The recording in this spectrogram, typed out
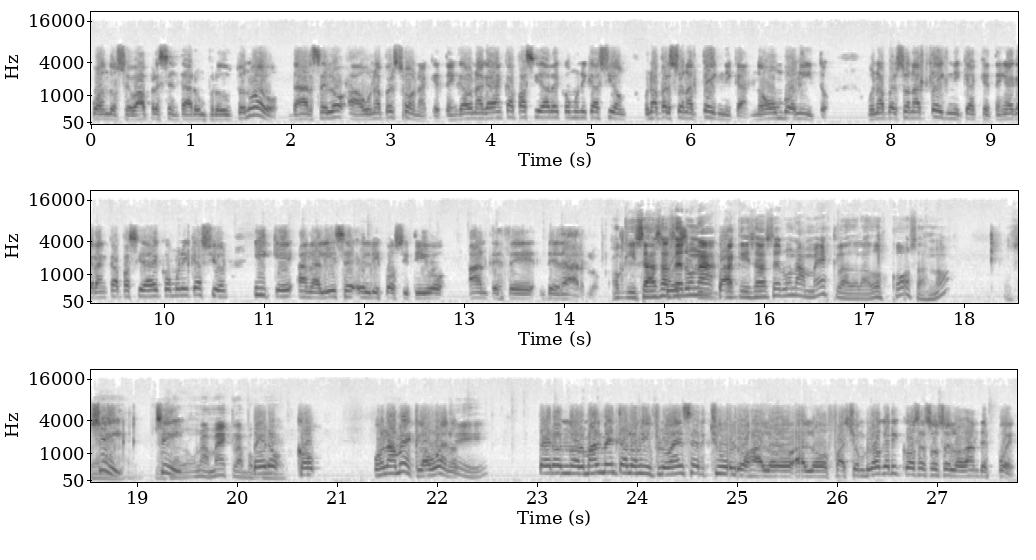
cuando se va a presentar un producto nuevo, dárselo a una persona que tenga una gran capacidad de comunicación, una persona técnica, no un bonito, una persona técnica que tenga gran capacidad de comunicación y que analice el dispositivo antes de, darlo. O quizás hacer pues una, quizás hacer una mezcla de las dos cosas, ¿no? sí, sí. Una mezcla. Pero una mezcla, bueno. Sí. Pero normalmente a los influencers chulos, a, a los fashion bloggers y cosas, eso se lo dan después.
